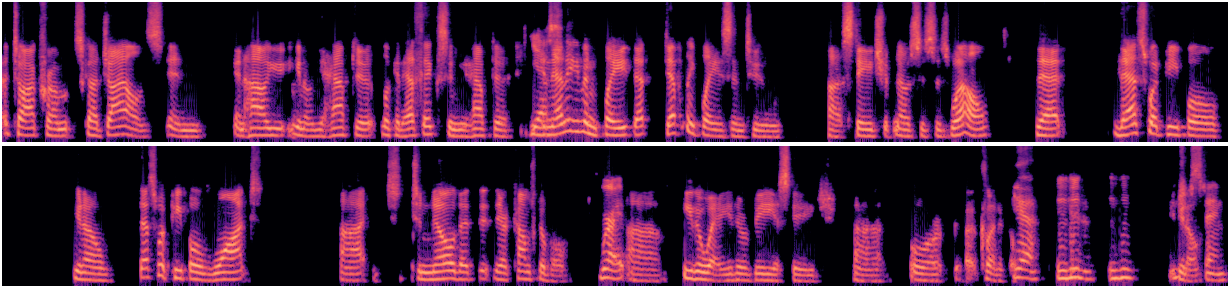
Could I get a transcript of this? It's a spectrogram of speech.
a talk from Scott Giles and and how you you know you have to look at ethics and you have to Yes. and that even play that definitely plays into uh, stage hypnosis as well. That that's what people, you know, that's what people want uh, t- to know that th- they're comfortable. right. Uh, either way, either be a stage uh, or uh, clinical. Yeah, hmm hmm interesting.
